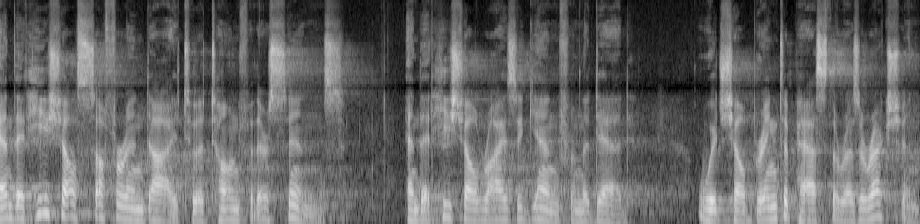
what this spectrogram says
and that he shall suffer and die to atone for their sins and that he shall rise again from the dead, which shall bring to pass the resurrection,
